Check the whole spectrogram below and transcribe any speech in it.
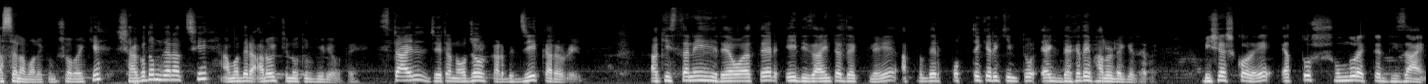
আসসালামু আলাইকুম সবাইকে। স্বাগতম জানাচ্ছি আমাদের আরও একটি নতুন ভিডিওতে। স্টাইল যেটা নজর কাড়বে যে কারোরই। পাকিস্তানি রেওয়াতের এই ডিজাইনটা দেখলে আপনাদের প্রত্যেকেরই কিন্তু এক দেখাতেই ভালো লেগে যাবে। বিশেষ করে এত সুন্দর একটা ডিজাইন।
